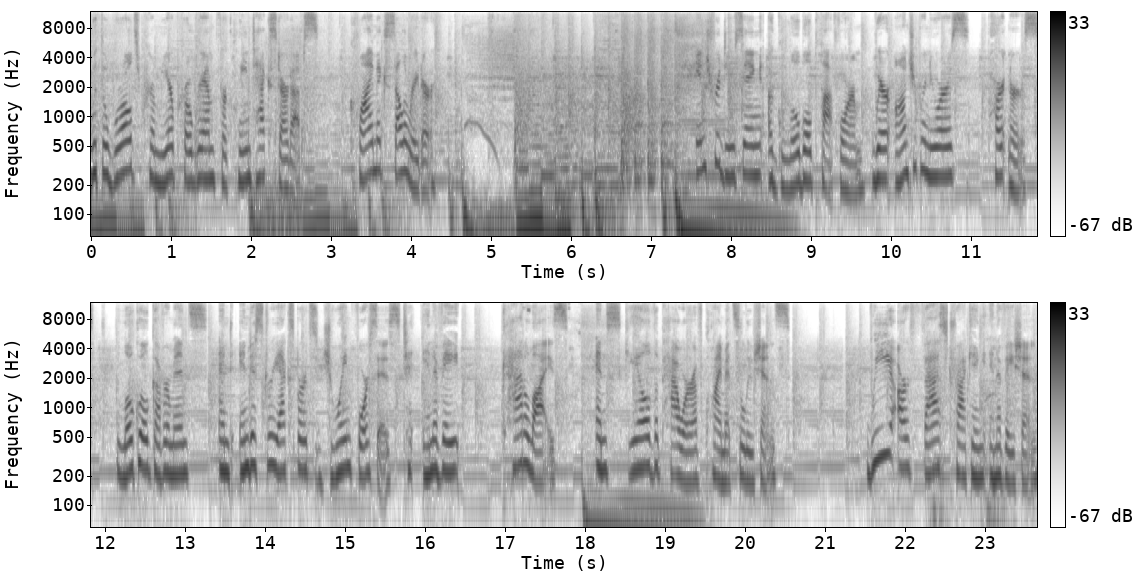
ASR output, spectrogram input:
with the world's premier program for clean tech startups, ClimAccelerator. Introducing a global platform where entrepreneurs, partners, local governments, and industry experts join forces to innovate, catalyze, and scale the power of climate solutions. We are fast tracking innovation,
